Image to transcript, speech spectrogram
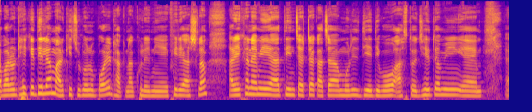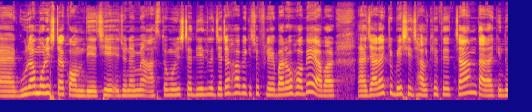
আবারও ঢেকে দিলাম আর কিছুক্ষণ পরে ঢাকনা খুলে নিয়ে ফিরে আসলাম। আর এখানে আমি তিন চারটা কাঁচা মরিচ দিয়ে দিব আস্ত। যেহেতু আমি গুঁড়া মরিচটা কম দিয়েছি এই জন্য আমি আস্ত মরিচটা দিয়ে দিলে যেটা হবে, কিছু ফ্লেভারও হবে। আবার যারা একটু বেশি ঝাল খেতে চান, তারা কিন্তু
